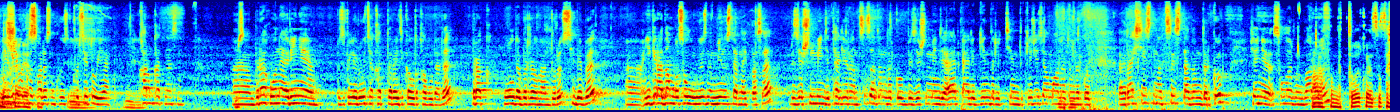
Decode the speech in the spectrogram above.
белгілі бір көзқарасын көз- көрсету иә. Қарым қатынасын Ә, бірақ оны әрине біздікілер өте қатты радикалды қабылдады. Бірақ ол да бір жағынан дұрыс. Себебі ә, егер адамға сол өзінің минустарын айтпаса бізде шынымен де толерантсыз адамдар көп бізде шынымен де әр- әлі гендерлік теңдікке жете алмаған адамдар көп ә, расист нацист адамдар көп. Және солардың барлығын марафон бітті ғой қоя салсай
